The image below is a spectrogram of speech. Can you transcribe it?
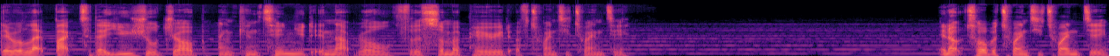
they were let back to their usual job and continued in that role for the summer period of 2020. In October 2020,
